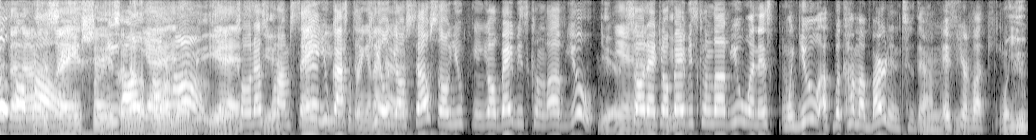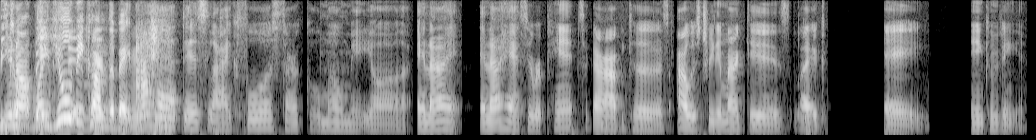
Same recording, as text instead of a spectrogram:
old is folk another It's the same shit. It's another old form folks' of it. home. Yeah. So that's what. I'm saying. Thank you, you got to kill yourself so you can your babies can love you. Yeah. Yeah. So that your Yeah. babies can love you when it's when you uh, become a burden to them if you're lucky. When you become know, a baby. when you become the baby. I Mhm. had this like full circle moment, y'all, and I and I had to repent to God because I was treating my kids like a inconvenience.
